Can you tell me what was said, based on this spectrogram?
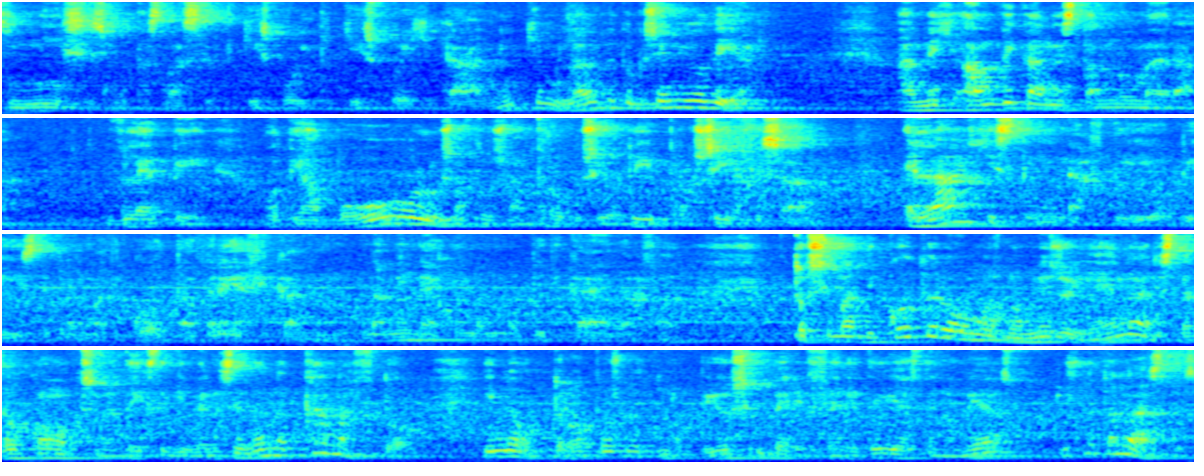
κινήσεις μεταναστευτικής πολιτικής που έχει κάνει και μιλάμε για τον ξενιωδία. Αν, έχει, αν δει κανείς τα νούμερα βλέπει ότι από όλους αυτούς τους ανθρώπους οι οποίοι προσήχθησαν, ελάχιστοι είναι αυτοί οι οποίοι στην πραγματικότητα βρέθηκαν να μην έχουν νομιμοποιητικά έγγραφα. Το σημαντικότερο όμως νομίζω για ένα αριστερό κόμμα που συμμετέχει στην κυβέρνηση δεν είναι καν αυτό. Είναι ο τρόπος με τον οποίο συμπεριφέρεται η αστυνομία στους μετανάστες.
